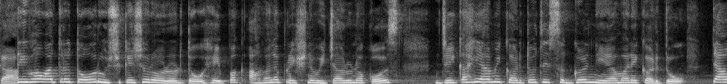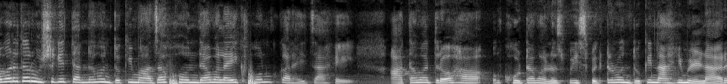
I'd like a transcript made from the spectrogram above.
का? तेव्हा मात्र तो ऋषिकेशवर ओरडतो हे बघ आम्हाला प्रश्न विचारू नकोस. जे काही आम्ही करतो ते सगळं नियमाने करतो. त्यावर तर ऋषिकेश त्यांना म्हणतो की माझा फोन द्या मला एक फोन करायचा आहे. आता मात्र हा खोटा माणूस इन्स्पेक्टर म्हणतो की नाही मिळणार.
